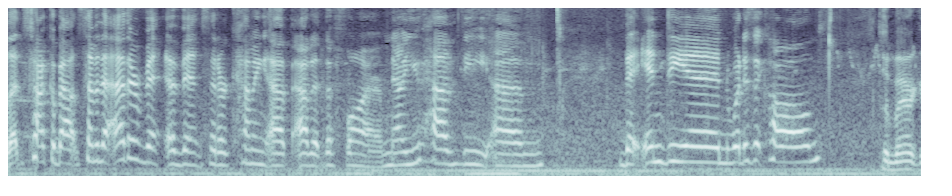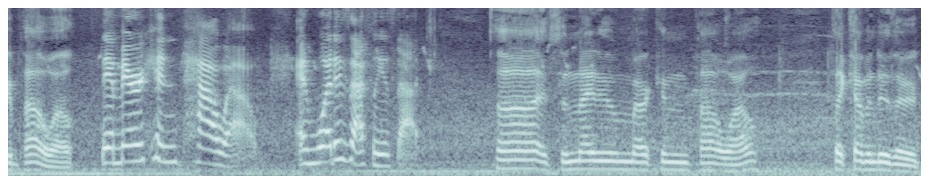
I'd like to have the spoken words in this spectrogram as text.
let's talk about some of the other event- events that are coming up out at the farm. Now you have the um, the Indian, what is it called? The American powwow. The American Powwow. And what exactly is that? Uh, it's a Native American powwow. They come and do their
